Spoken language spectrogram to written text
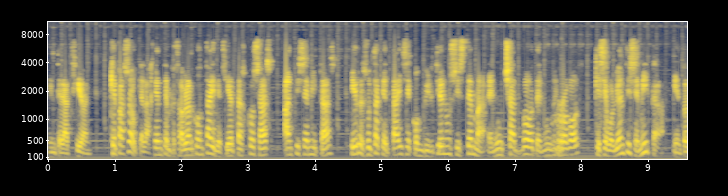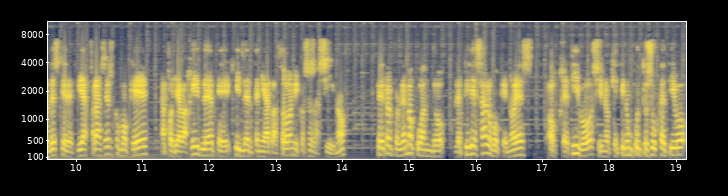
interacción. ¿Qué pasó? Que la gente empezó a hablar con Tai de ciertas cosas antisemitas y resulta que Tai se convirtió en un sistema, en un chatbot, en un robot que se volvió antisemita. Y entonces que decía frases como que apoyaba a Hitler, que Hitler tenía razón y cosas así, ¿no? Pero el problema cuando le pides algo que no es objetivo, sino que tiene un punto subjetivo,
